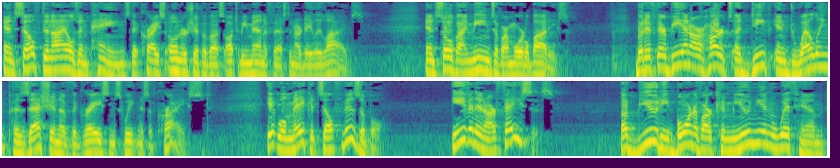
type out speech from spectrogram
and self denials and pains that Christ's ownership of us ought to be manifest in our daily lives, and so by means of our mortal bodies. But if there be in our hearts a deep indwelling possession of the grace and sweetness of Christ, it will make itself visible, even in our faces. A beauty born of our communion with Him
